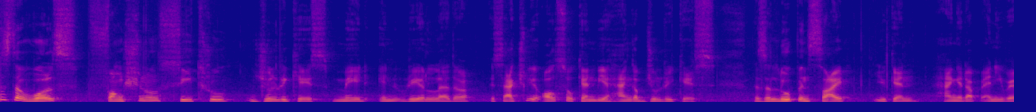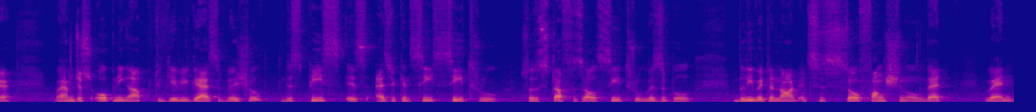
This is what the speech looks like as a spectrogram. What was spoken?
is the world's functional see-through jewelry case made in real leather. It's actually also can be a hang-up jewelry case. There's a loop inside. You can hang it up anywhere. But I'm just opening up to give you guys a visual. This piece is, as you can see, see-through. So the stuff is all see-through, visible. Believe it or not, it's just so functional that when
